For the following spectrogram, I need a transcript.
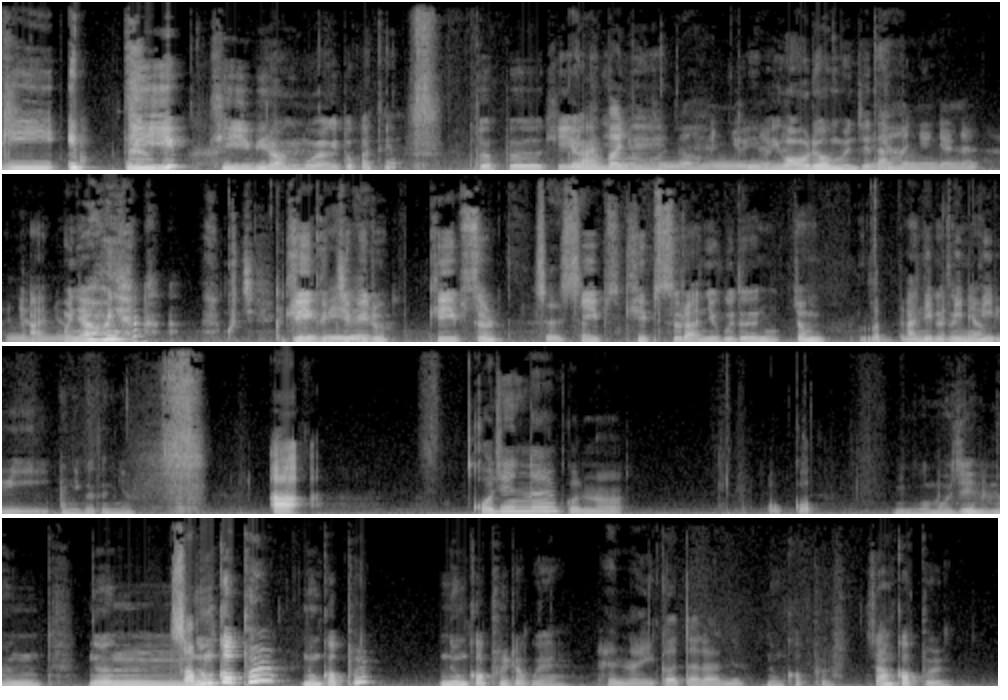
귀입. 귀입? 귀입이랑 모양이 똑같아? 뿌뿌 귀입 아닌데. 이거 어려운 문제다. 뭐냐 뭐냐. 아, 귀 그치비루? 귀입술? 귀입, 귀입술 아니거든. 좀 아니거든요. 아니거든요. 아. 거짓네 그는 이거 이거 뭐지? 눈, 눈, 섭. 눈꺼풀? 눈꺼풀? 눈꺼풀이라고 해. 해나 이거 따라네. 눈꺼풀. 쌍꺼풀.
